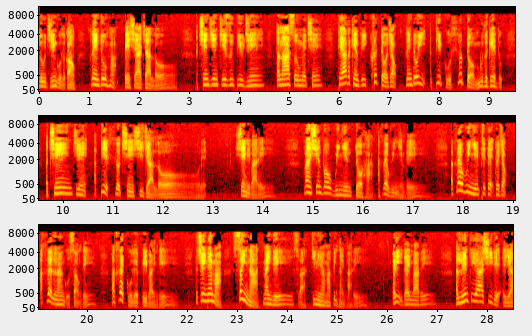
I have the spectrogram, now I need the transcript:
လိုခြင်းကို၎င်းသင်တို့မှပယ်ရှားကြလော့ အချင်းချင်းကျေးဇူးပြုခြင်းတနာဆုံမဲ့ခြင်းဖျားသခင်သည်ခရစ်တော်ကြောင့်သင်တို့၏အပြစ်ကိုလွတ်တော်မူတဲ့ကဲ့သို့အချင်းချင်းအပြစ်လွတ်ခြင်းရှိကြလော့တဲ့ရှင်းနေပါလေတန်ရှင်းသောဝိညာဉ်တော်ဟာအသက်ဝိညာဉ်ပဲအသက်ဝိညာဉ်ဖြစ်တဲ့အတွက်ကြောင့်အသက်လမ်းကိုစောင့်တယ်အသက်ကိုလည်းပေးပိုင်တယ်တစ်ချိန်တည်းမှာစိတ်နာနိုင်တယ်ဆိုတာဒီနေရာမှာသိနိုင်ပါလေအဲ့ဒီအတိုင်းပါပဲအလင်းတရားရှိတဲ့အရာ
